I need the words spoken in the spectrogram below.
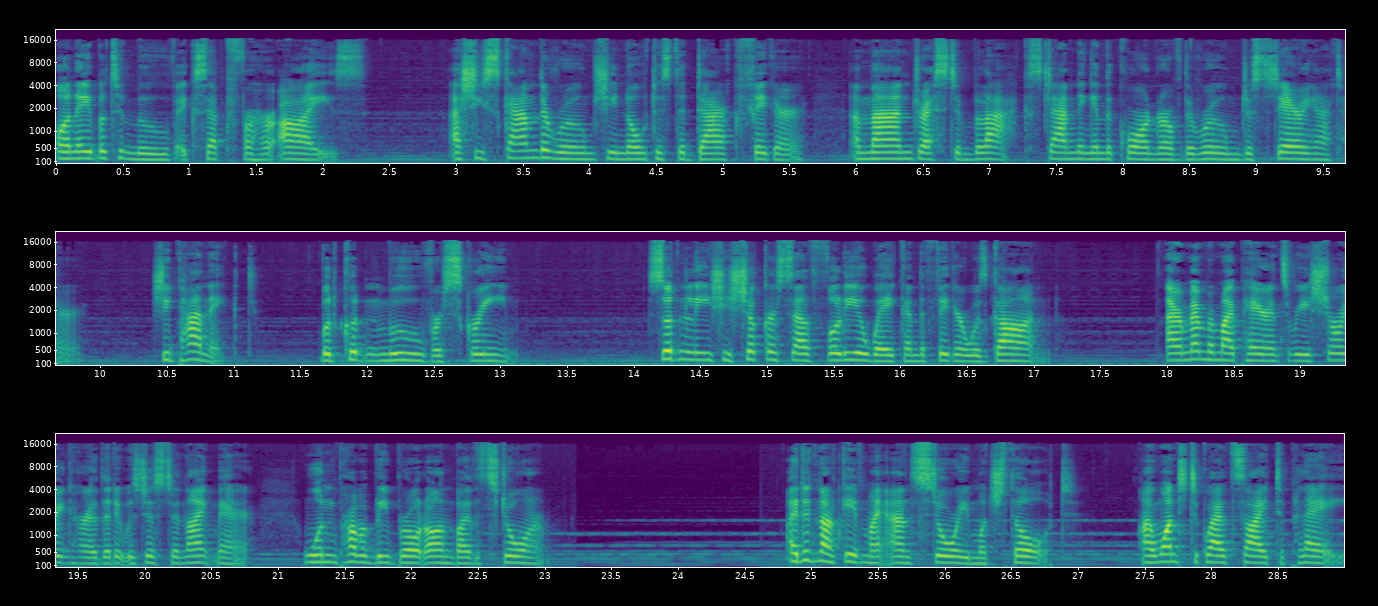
unable to move except for her eyes. As she scanned the room, she noticed a dark figure, a man dressed in black, standing in the corner of the room just staring at her. She panicked, but couldn't move or scream. Suddenly, she shook herself fully awake and the figure was gone. I remember my parents reassuring her that it was just a nightmare, one probably brought on by the storm. I did not give my aunt's story much thought. I wanted to go outside to play.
